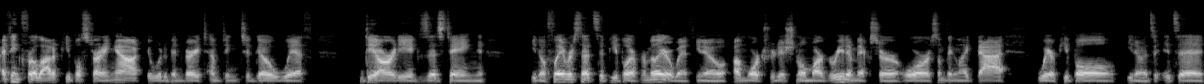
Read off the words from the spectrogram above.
i think for a lot of people starting out it would have been very tempting to go with the already existing you know flavor sets that people are familiar with you know a more traditional margarita mixer or something like that where people you know it's it's a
